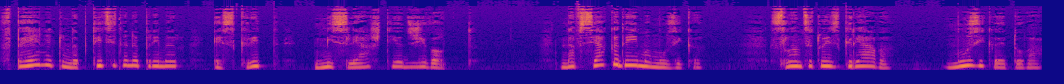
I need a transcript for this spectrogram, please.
В пеенето на птиците, например, е скрит мислящият живот. Навсякъде има музика. Слънцето изгрява. Музика е това.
